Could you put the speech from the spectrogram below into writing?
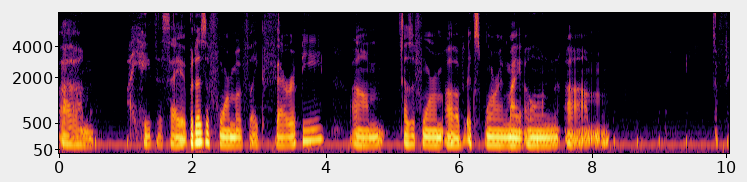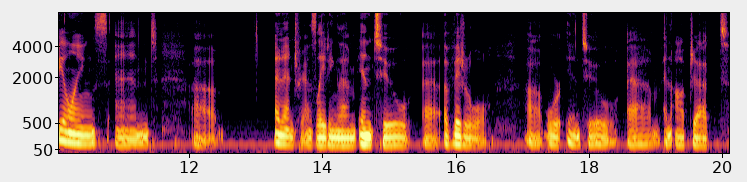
um, I hate to say it, but as a form of like therapy, um, as a form of exploring my own feelings and uh, and then translating them into uh, a visual uh, or into um, an object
